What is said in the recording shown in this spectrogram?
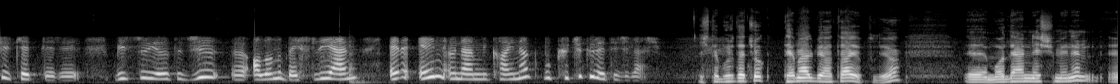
şirketleri, bir sürü yaratıcı alanı besleyen en, en önemli kaynak bu küçük üreticiler. İşte burada çok temel bir hata yapılıyor. E, modernleşmenin e,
